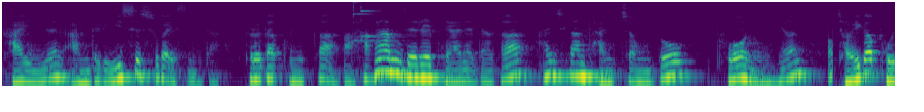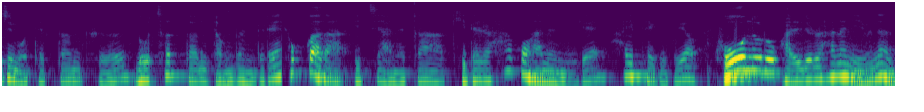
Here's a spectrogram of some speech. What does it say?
가 있는 암들이 있을 수가 있습니다. 그러다 보니까 항암제를 배 안에다가 1시간 반 정도 부어 놓으면 저희가 보지 못했던 그 놓쳤던 병변들의 효과가 있지 않을까 기대를 하고 하는 게 하이팩이고요. 고온으로 관리를 하는 이유는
